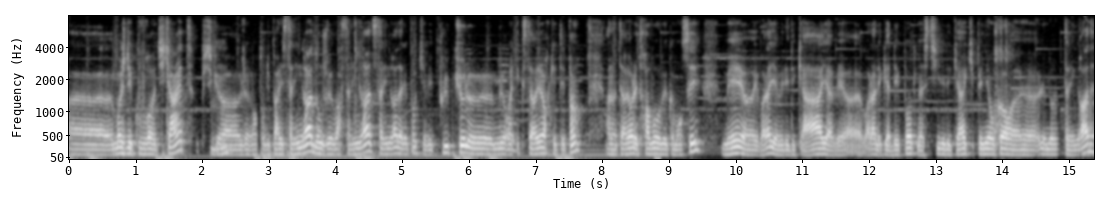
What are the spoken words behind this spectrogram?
Euh, moi, je découvre Tikaret, puisque mhm. euh, j'avais entendu parler de Stalingrad, donc je vais voir Stalingrad. Stalingrad, à l'époque, il n'y avait plus que le mur extérieur qui était peint. À l'intérieur, les travaux avaient commencé, mais euh, voilà, il y avait les DKA, il y avait euh, voilà, les gars de l'époque, Nasty, les DKA, qui peignaient encore le mur de Stalingrad.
